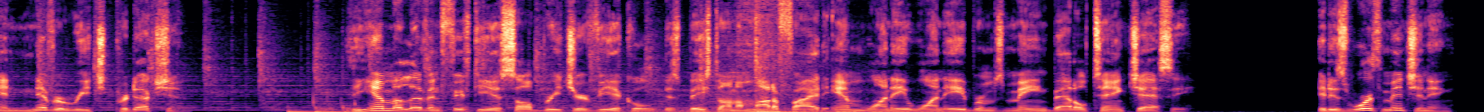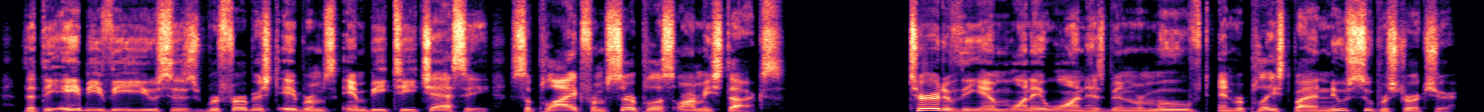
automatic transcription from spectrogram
and never reached production. The M1150 assault breacher vehicle is based on a modified M1A1 Abrams main battle tank chassis. It is worth mentioning that the ABV uses refurbished Abrams MBT chassis supplied from surplus Army stocks. Turret of the M1A1 has been removed and replaced by a new superstructure.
